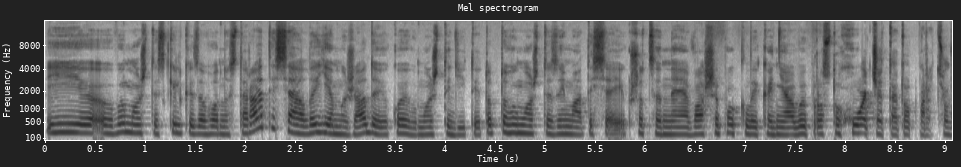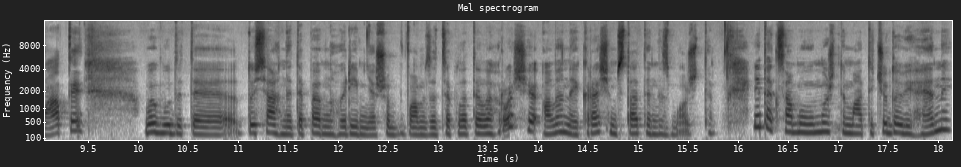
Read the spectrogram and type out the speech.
І е, ви можете скільки завгодно старатися, але є межа, до якої ви можете дійти. Тобто ви можете займатися, якщо це не ваше покликання, а ви просто хочете тут працювати ви будете досягнете певного рівня, щоб вам за це платили гроші, але найкращим стати не зможете. І так само ви можете мати чудові гени,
